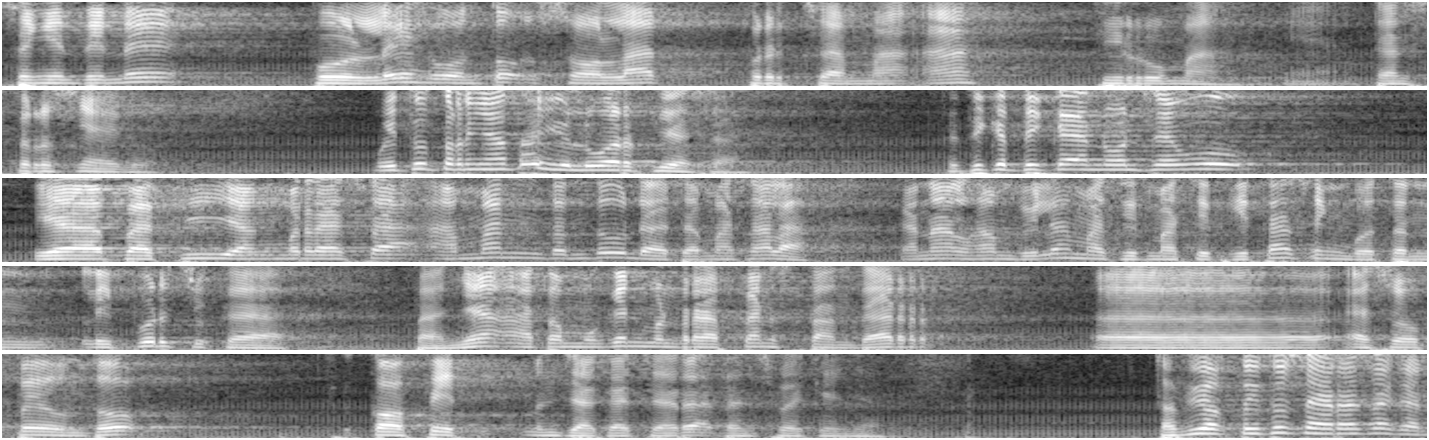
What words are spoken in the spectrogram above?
Sing intine boleh untuk sholat berjamaah di rumah ya, dan seterusnya itu. Itu ternyata ya luar biasa. Jadi ketika non sewu Ya bagi yang merasa aman tentu tidak ada masalah. Karena alhamdulillah masjid-masjid kita sing boten libur juga banyak atau mungkin menerapkan standar eh, SOP untuk Covid menjaga jarak dan sebagainya. Tapi waktu itu saya rasakan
